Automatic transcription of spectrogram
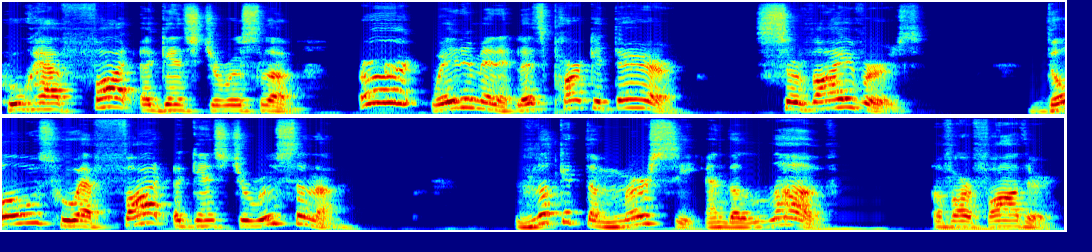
who have fought against Jerusalem. Er, wait a minute. Let's park it there. Survivors. Those who have fought against Jerusalem. Look at the mercy and the love of our Father.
